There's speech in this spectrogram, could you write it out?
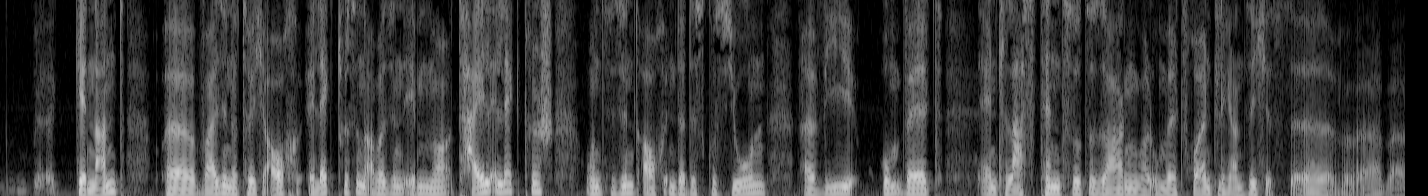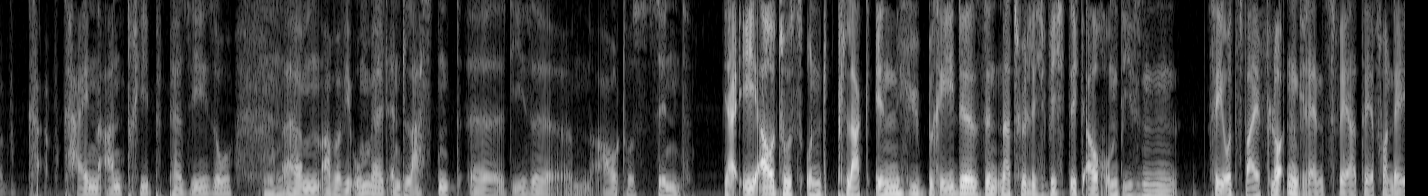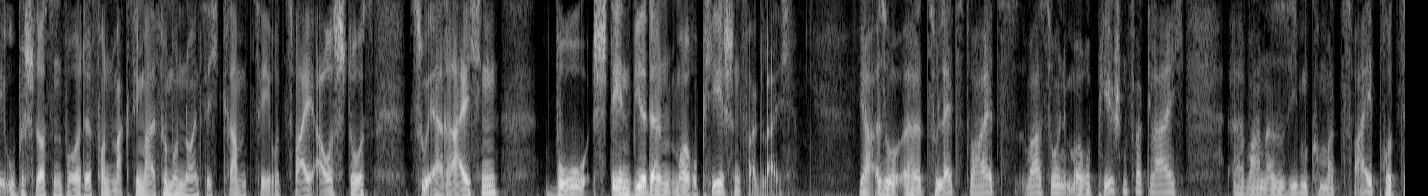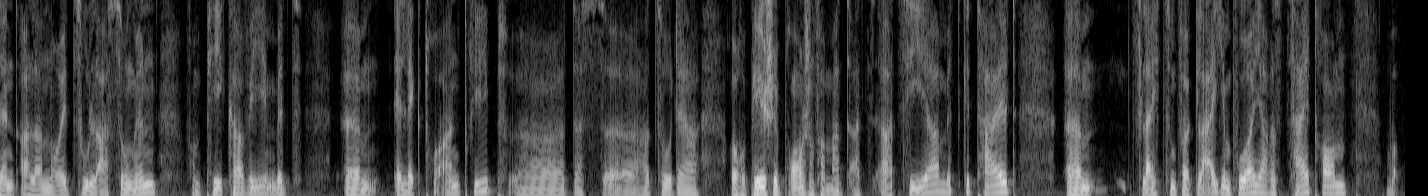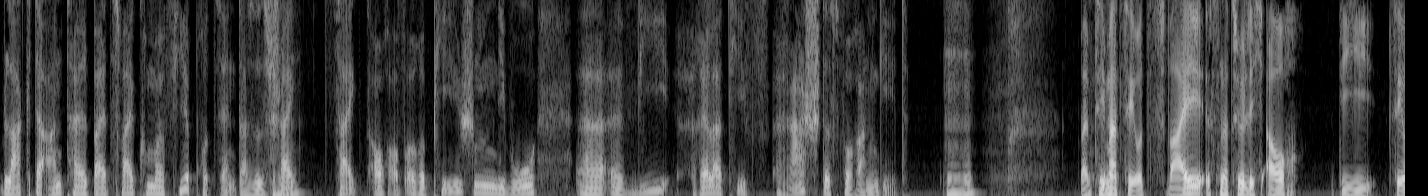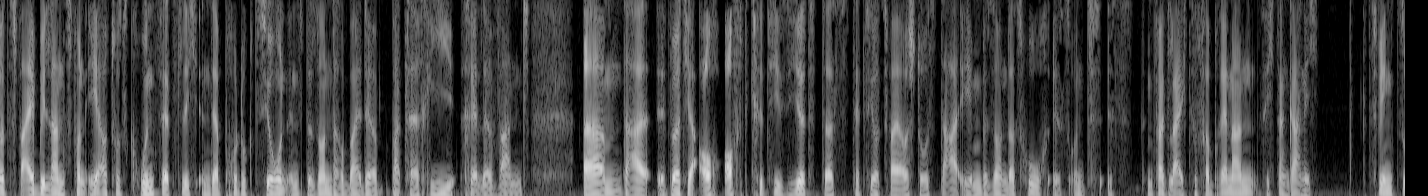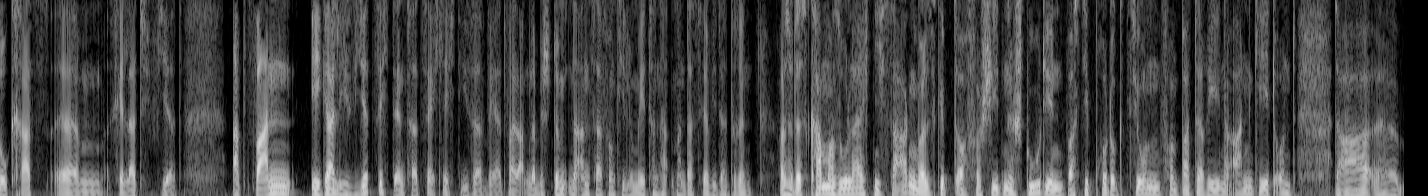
genannt äh, weil sie natürlich auch elektrisch sind, aber sind eben nur teilelektrisch und sie sind auch in der Diskussion, äh, wie Umwelt entlastend sozusagen, weil umweltfreundlich an sich ist äh, kein Antrieb per se so, mhm. ähm, aber wie umweltentlastend äh, diese äh, Autos sind. Ja, E-Autos und Plug-in-Hybride sind natürlich wichtig, auch um diesen CO2-Flottengrenzwert, der von der EU beschlossen wurde, von maximal 95 Gramm CO2-Ausstoß zu erreichen. Wo stehen wir denn im europäischen Vergleich? Ja, also äh, zuletzt war jetzt war es so im europäischen Vergleich äh, waren also 7,2 Prozent aller Neuzulassungen von Pkw mit ähm, Elektroantrieb. Äh, das äh, hat so der europäische Branchenverband ACEA mitgeteilt. Ähm, vielleicht zum Vergleich, im Vorjahreszeitraum lag der Anteil bei 2,4 Prozent. Also es mhm. zeigt auch auf europäischem Niveau, äh, wie relativ rasch das vorangeht. Mhm. Beim Thema CO2 ist natürlich auch die CO2-Bilanz von E-Autos grundsätzlich in der Produktion, insbesondere bei der Batterie, relevant. Ähm, da wird ja auch oft kritisiert, dass der CO2-Ausstoß da eben besonders hoch ist und ist im Vergleich zu Verbrennern sich dann gar nicht zwingend so krass ähm, relativiert. Ab wann egalisiert sich denn tatsächlich dieser Wert? Weil ab einer bestimmten Anzahl von Kilometern hat man das ja wieder drin. Also das kann man so leicht nicht sagen, weil es gibt auch verschiedene Studien, was die Produktion von Batterien angeht und da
